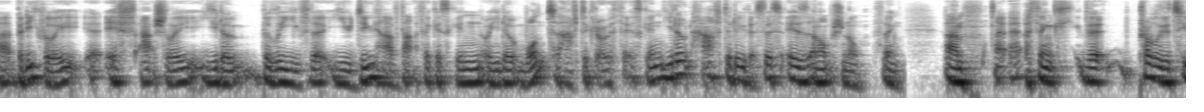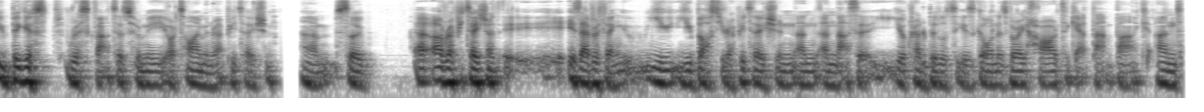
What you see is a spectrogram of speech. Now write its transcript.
Uh, but equally, uh, if actually you don't believe that you do have that thicker skin or you don't want to have to grow a thick skin, you don't have to do this. This is an optional thing. Um, I, I, think that probably the two biggest risk factors for me are time and reputation. Um, so uh, our reputation is everything. You you bust your reputation, and, and that's it. Your credibility is gone. It's very hard to get that back. And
